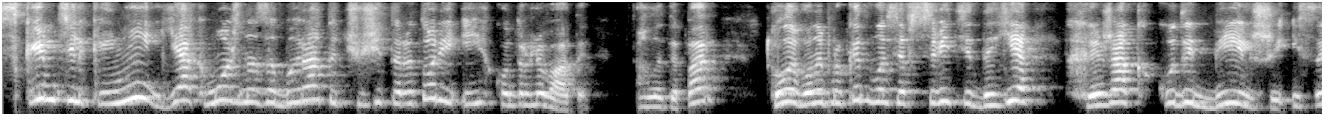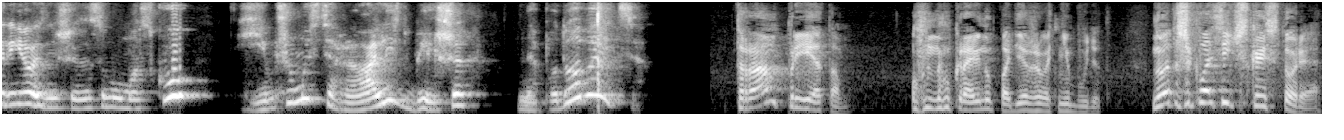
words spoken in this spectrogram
З ким тільки ні, як можна забирати чужі території і їх контролювати. Але тепер, коли вони прокинулися в світі, де є хижак куди більший і серйозніший за саму Москву, їм чомусь реальність більше не подобається. Трамп при этом он на Украину поддерживать не будет. Ну это же классическая история.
